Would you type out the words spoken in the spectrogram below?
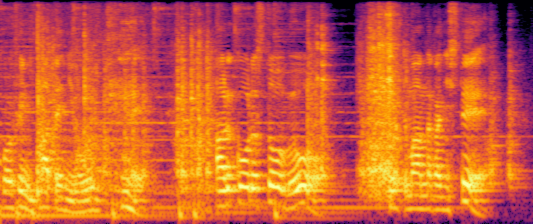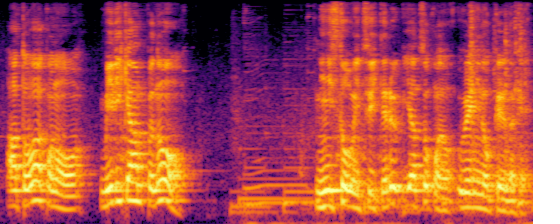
こういうふうに縦に置いてアルコールストーブをこうやって真ん中にしてあとはこのミリキャンプのミニストーブについてるやつをこの上に乗っけるだけ。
